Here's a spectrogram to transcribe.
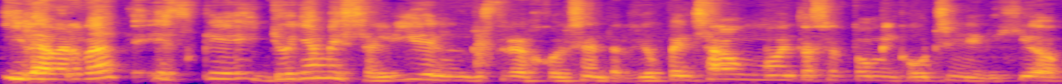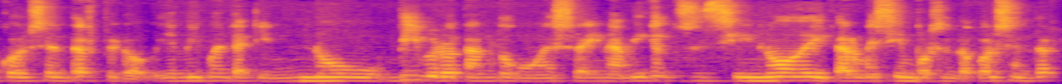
Y la verdad es que yo ya me salí de la industria de los call centers. Yo pensaba un momento hacer todo mi coaching dirigido a call centers, pero ya me di cuenta que no vibro tanto con esa dinámica, entonces si no dedicarme 100% a call center.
